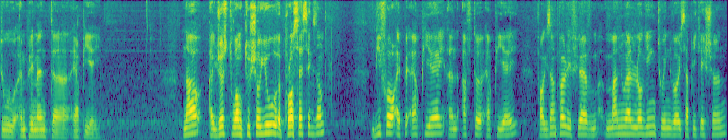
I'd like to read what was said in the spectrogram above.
to implement uh, RPA. Now, I just want to show you a process example. Before RPA and after RPA, for example, if you have manual logging to invoice application,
